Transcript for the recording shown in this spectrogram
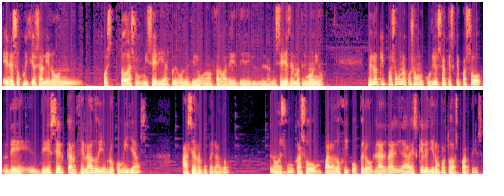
En ese juicio salieron pues todas sus miserias, podemos decir de alguna forma, de, las miserias del matrimonio. Pero aquí pasó una cosa muy curiosa, que es que pasó de, de ser cancelado, y abro comillas, a ser recuperado. ¿no? Es un caso paradójico, pero la realidad es que le dieron por todas partes.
